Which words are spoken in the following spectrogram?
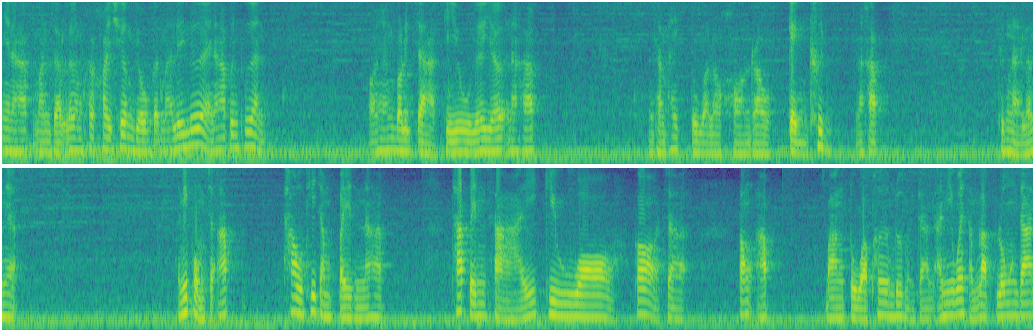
นี่นะครับมันจะเริ่มค่อยๆ เชื่อมโยงกันมาเรื่อยๆนะครับเพื่อนๆเพราะฉะนั้บริจาคกิลเยอะๆนะครับ มันทำให้ตัวละครเราเก่งขึ้นนะครับ ถึงไหนแล้วเนี่ย อันนี้ผมจะอัพเท่าที่จำเป็นนะครับ ถ้าเป็นสายกิลวอลก็จะต้องอัพบางตัวเพิ่มด้วยเหมือนกัน อันนี้ไว้สำหรับลงดัน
